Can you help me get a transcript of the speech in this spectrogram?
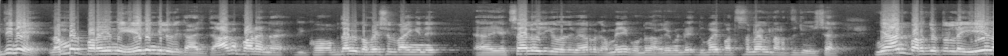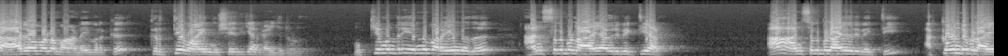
ഇതിനെ നമ്മൾ പറയുന്ന ഏതെങ്കിലും ഒരു കാര്യത്തെ ആകെപ്പാടെ തന്നെ ഈ അബുദാബി കൊമേഴ്ഷ്യൽ ബാങ്കിന് എക്സാലോജിക്ക് പറഞ്ഞ വേറൊരു കമ്പനിയെ കൊണ്ട് അവരെ കൊണ്ട് ദുബായ് പത്രസമ്മേളനം നടത്തി ചോദിച്ചാൽ ഞാൻ പറഞ്ഞിട്ടുള്ള ഏത് ആരോപണമാണ് ഇവർക്ക് കൃത്യമായി നിഷേധിക്കാൻ കഴിഞ്ഞിട്ടുള്ളത്? മുഖ്യമന്ത്രി എന്ന് പറയുന്നത് ആൻസറബിൾ ആയ ഒരു വ്യക്തിയാണ്. ആ ആൻസറബിൾ ആയ ഒരു വ്യക്തി അക്കൗണ്ടബിൾ ആയ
